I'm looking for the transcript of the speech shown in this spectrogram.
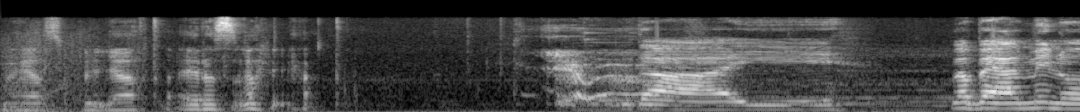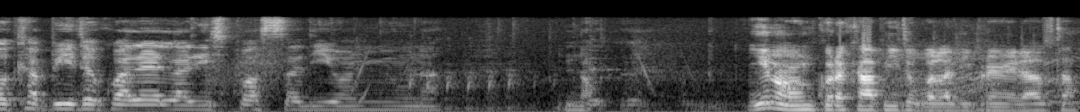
Ma era sbagliata, era sbagliata. Dai. Vabbè, almeno ho capito qual è la risposta di ognuna. No. Io non ho ancora capito quella di prima in realtà.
